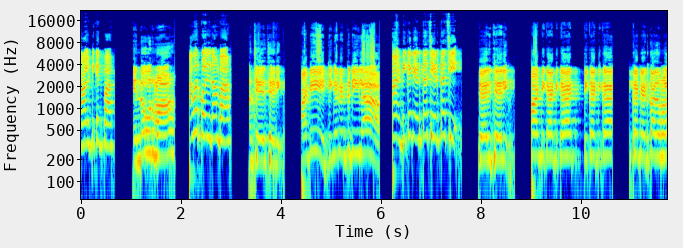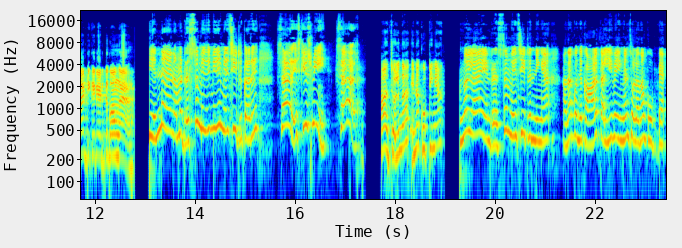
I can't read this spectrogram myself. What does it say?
நாலு டிக்கெட்ப்பா எந்த ஊருமா? நாகர்கோவில் தான்ப்பா ஆ, சரி சரி. பாட்டி டிக்கெட் எடுத்துட்டீங்களா? ஆ டிக்கெட் எடுத்தாச்சு எடுத்தாச்சு. சரி சரி. ஆ ticket ticket ticket ticket ticket எடுக்காதவங்களாம் டிக்கெட் எடுத்துக்கோங்க. என்ன நம்ம ட்ரெஸ் மிதி மிதி மிதிச்சிட்டு இருக்காரு. சார் எக்ஸ்கியூஸ் மீ சார் ஆ சொல்லுங்க. என்ன கூப்பிட்டீங்க? ஒன்றும் இல்லை என் ட்ரெஸ்ஸை மிதிச்சிட்டு இருந்தீங்க. அதான் கொஞ்சம் காலை தள்ளி வைங்கன்னு சொல்ல தான் கூப்பிட்டேன்.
